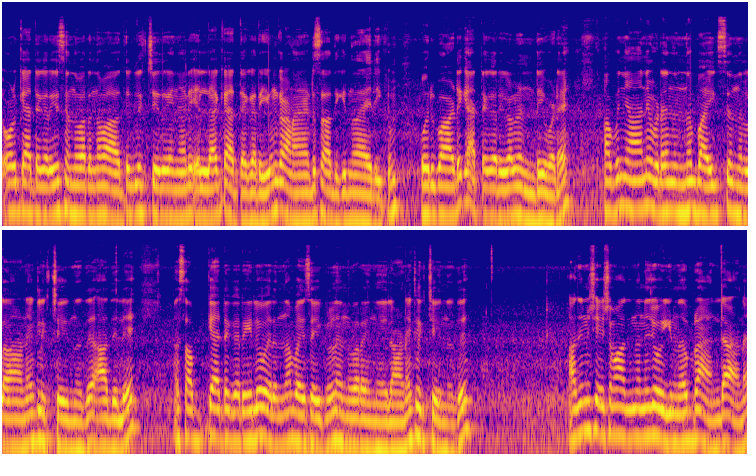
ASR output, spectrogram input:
ഓൾ കാറ്റഗറീസ് എന്ന് പറയുന്ന ഭാഗത്ത് ക്ലിക്ക് ചെയ്ത് കഴിഞ്ഞാൽ എല്ലാ കാറ്റഗറിയും കാണാനായിട്ട് സാധിക്കുന്നതായിരിക്കും. ഒരുപാട് കാറ്റഗറികൾ ഉണ്ട് ഇവിടെ. അപ്പോൾ ഞാനിവിടെ നിന്ന് ബൈക്സ് എന്നുള്ളതാണ് ക്ലിക്ക് ചെയ്യുന്നത്. അതിൽ സബ് കാറ്റഗറിയിൽ വരുന്ന ബൈസൈക്കിൾ എന്ന് പറയുന്നതിലാണ് ക്ലിക്ക് ചെയ്യുന്നത്. അതിനുശേഷം ആദ്യം തന്നെ ചോദിക്കുന്നത് ബ്രാൻഡാണ്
